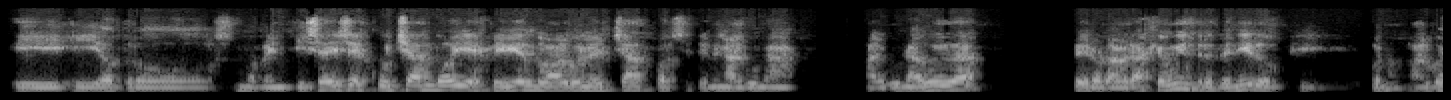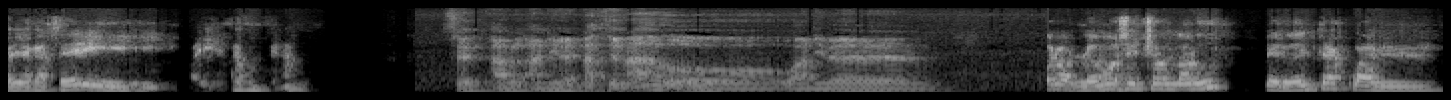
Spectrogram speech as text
y, y, otros 96 escuchando y escribiendo algo en el chat por si tienen alguna, alguna duda, pero la verdad es que es muy entretenido y bueno, algo había que hacer y, ahí está funcionando. ¿A nivel nacional o a nivel bueno, lo hemos hecho andaluz, pero entra cual,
